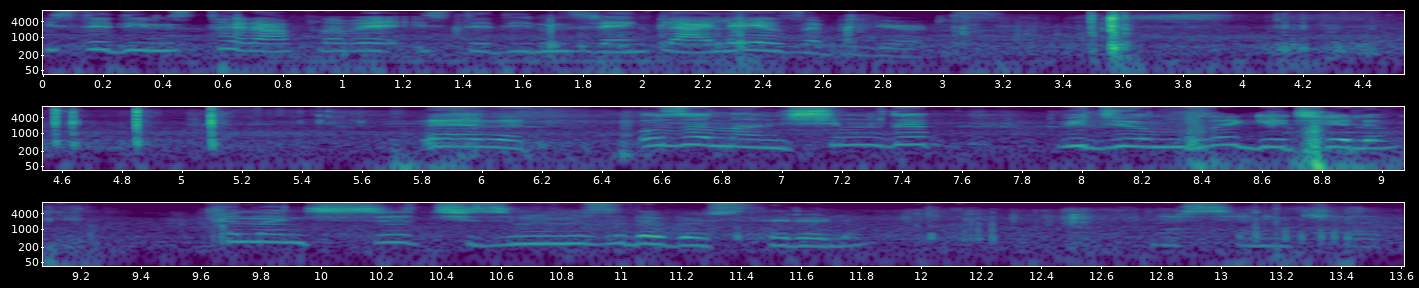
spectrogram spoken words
İstediğimiz tarafla ve istediğimiz renklerle yazabiliyoruz. Ve evet o zaman şimdi videomuza geçelim. Hemen size çizimimizi de gösterelim. Ver senin kağıtları.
